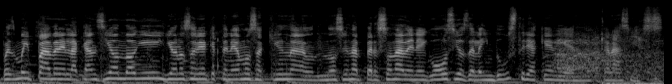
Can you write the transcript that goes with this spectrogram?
pues muy padre la canción, Doggy. Yo no sabía que teníamos aquí una, no sé, una persona de negocios de la industria. Qué bien, gracias.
